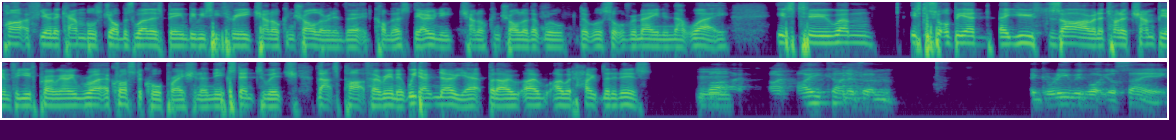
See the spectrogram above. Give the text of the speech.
part of Fiona Campbell's job, as well as being BBC Three channel controller in inverted commas, the only channel controller that will that will sort of remain in that way, is to um, is to sort of be a, a youth czar and a kind of champion for youth programming right across the corporation, and the extent to which that's part of her remit, we don't know yet, but I I, I would hope that it is. Well, I, I kind of um, agree with what you're saying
